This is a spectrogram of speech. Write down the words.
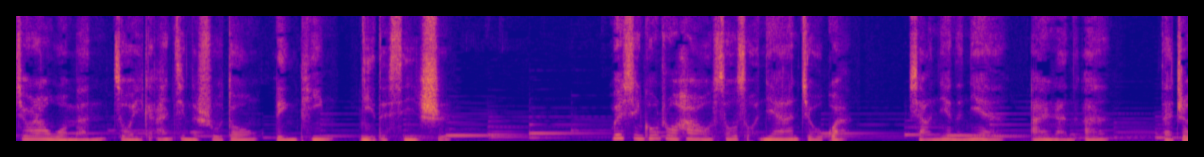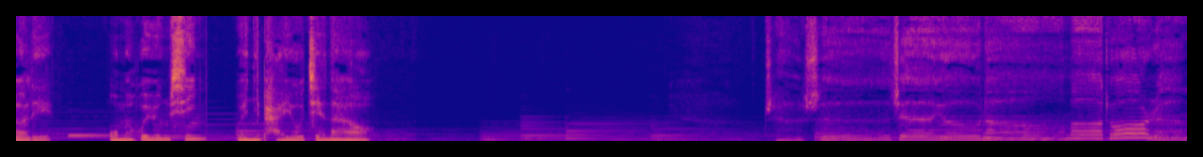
就让我们做一个安静的树洞，聆听你的心事。微信公众号搜索“念安酒馆”，想念的念，安然的安，在这里，我们会用心为你排忧解难哦。这世界有那么多人，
